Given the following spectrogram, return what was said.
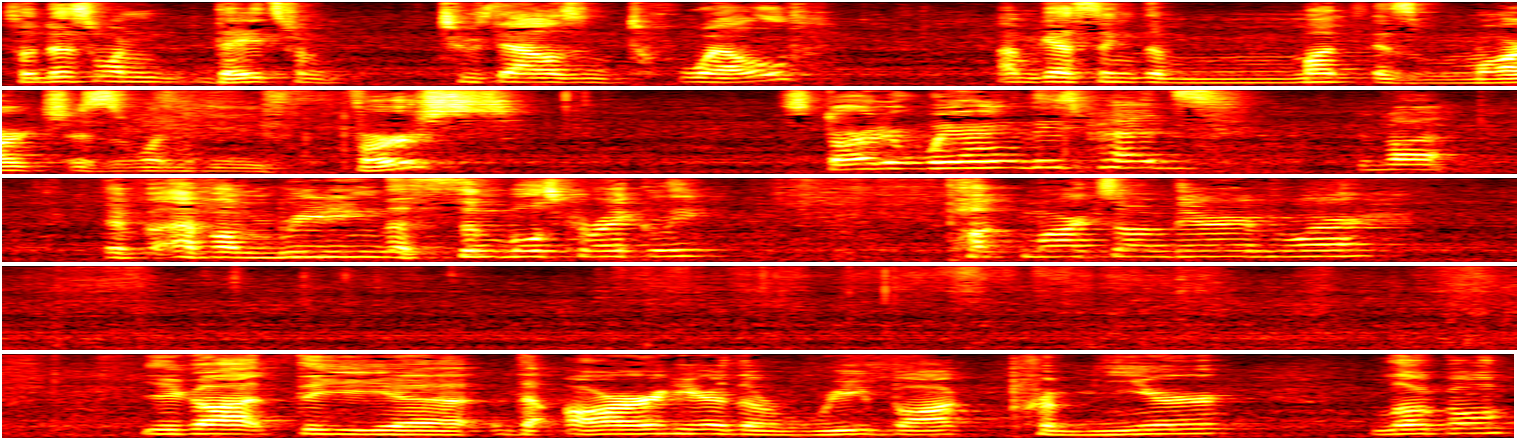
So this one dates from 2012. I'm guessing the month is March is when he first started wearing these pads. If I if, if I'm reading the symbols correctly. Puck marks on there everywhere. You got the uh, the R here, the Reebok Premier logo.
